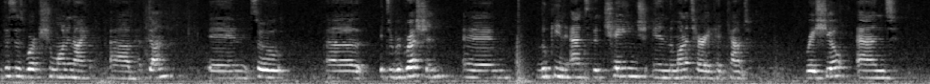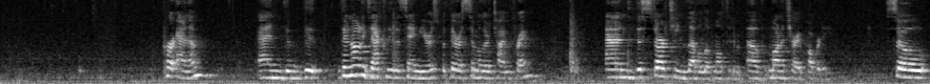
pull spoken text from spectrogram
This is work Suman and I um, have done. And so uh, it's a regression um, looking at the change in the monetary headcount ratio and per annum. And the, the, they're not exactly the same years, but they're a similar time frame and the starting level of, of monetary poverty. So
